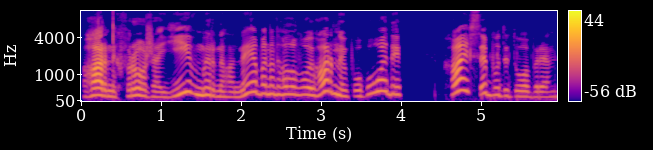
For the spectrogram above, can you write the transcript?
гарних врожаїв, мирного неба над головою, гарної погоди. Хай все буде добре.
